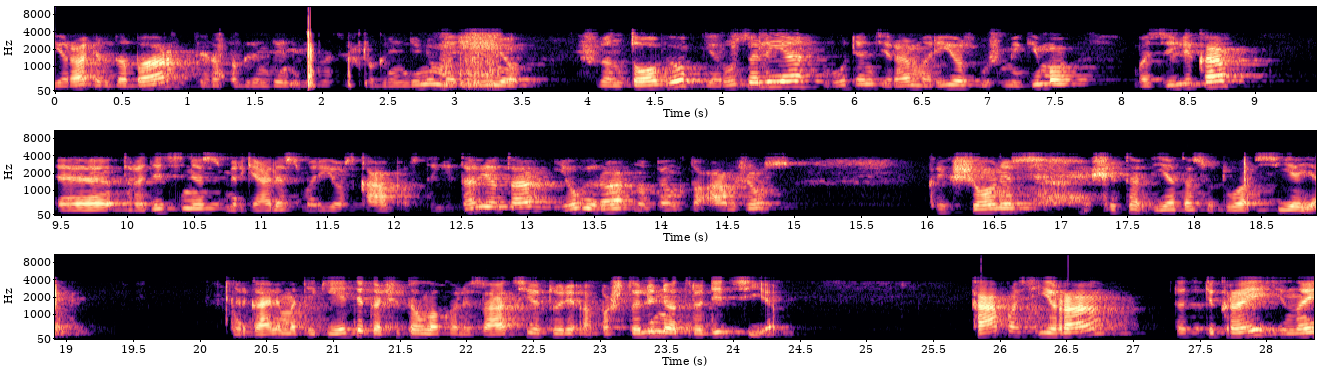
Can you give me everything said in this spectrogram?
yra ir dabar, tai yra vienas iš pagrindinių marijinių šventovių Jeruzalėje, būtent yra Marijos užmygimo bazilika, e, tradicinis mergelės Marijos kapas. Taigi ta vieta jau yra nuo 5 amžiaus krikščionis šitą vietą su tuo sieja. Ir galima tikėti, kad šita lokalizacija turi apaštalinę tradiciją. Kapas yra tad tikrai jinai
